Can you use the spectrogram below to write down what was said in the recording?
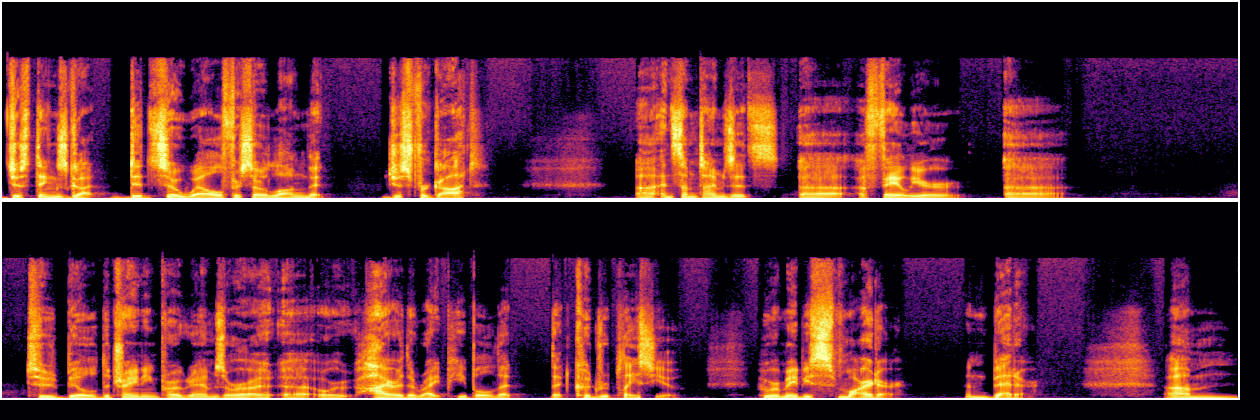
just things got did so well for so long that just forgot uh, and sometimes it's uh, a failure uh, to build the training programs or uh, uh, or hire the right people that that could replace you, who are maybe smarter and better. Um,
